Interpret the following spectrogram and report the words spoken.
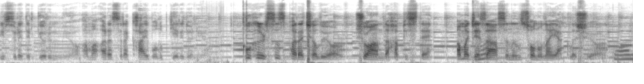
Bir süredir görünmüyor ama ara sıra kaybolup geri dönüyor. Bu hırsız para çalıyor. Şu anda hapiste ama cezasının sonuna yaklaşıyor. Tamam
